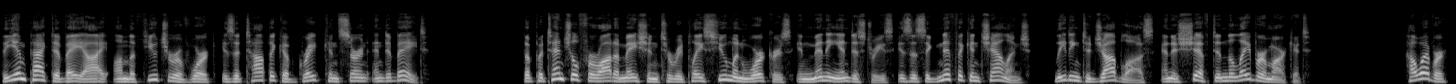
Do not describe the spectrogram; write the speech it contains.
the impact of AI on the future of work is a topic of great concern and debate. The potential for automation to replace human workers in many industries is a significant challenge, leading to job loss and a shift in the labor market. However,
